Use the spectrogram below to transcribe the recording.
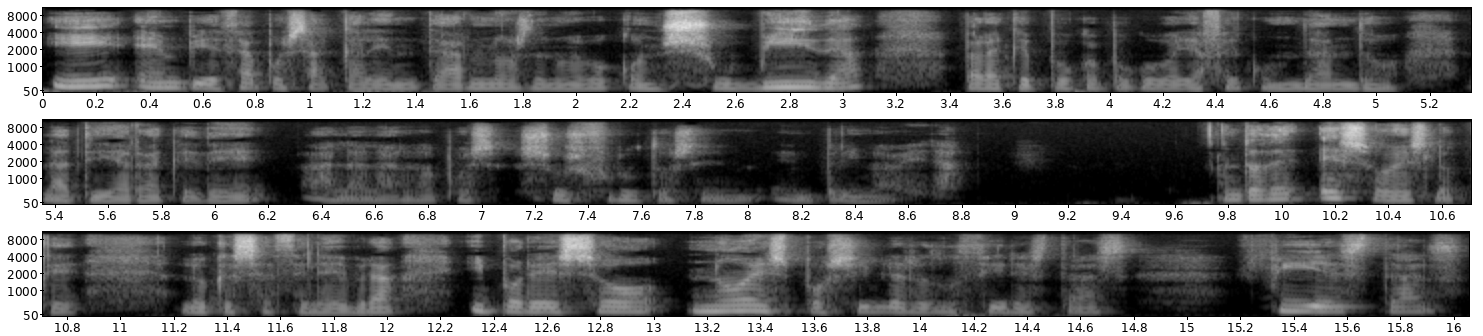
Y empieza pues a calentarnos de nuevo con su vida para que poco a poco vaya fecundando la tierra que dé a la larga pues sus frutos en, en primavera. Entonces, eso es lo que, lo que se celebra y por eso no es posible reducir estas fiestas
